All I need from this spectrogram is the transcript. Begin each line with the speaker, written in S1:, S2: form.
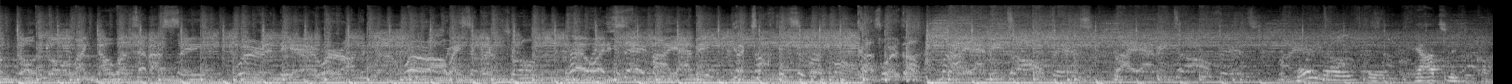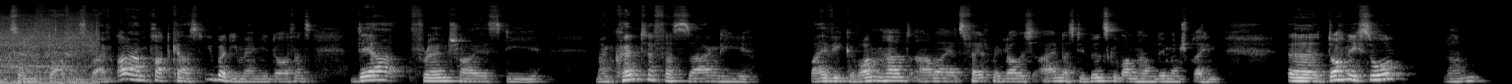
S1: Moin herzlich willkommen zum Dolphins Drive, eurem Podcast über die Miami Dolphins, der Franchise, die man könnte fast sagen, die Beiweg gewonnen hat, aber jetzt fällt mir, glaube ich, ein, dass die Bills gewonnen haben, dementsprechend äh, doch nicht so. Oder haben die?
